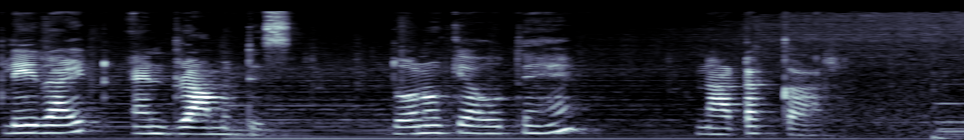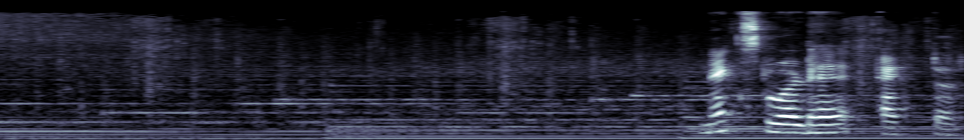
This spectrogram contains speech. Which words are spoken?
प्ले राइट एंड ड्रामेटिस्ट दोनों क्या होते हैं? नाटककार। नेक्स्ट वर्ड है एक्टर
